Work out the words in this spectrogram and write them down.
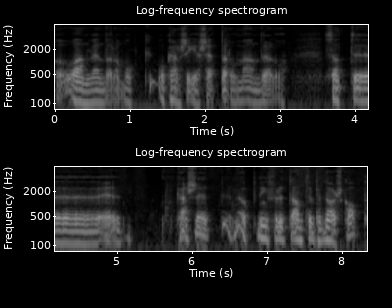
och använda dem och, och kanske ersätta dem med andra då. Så att eh, kanske en öppning för ett entreprenörskap.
